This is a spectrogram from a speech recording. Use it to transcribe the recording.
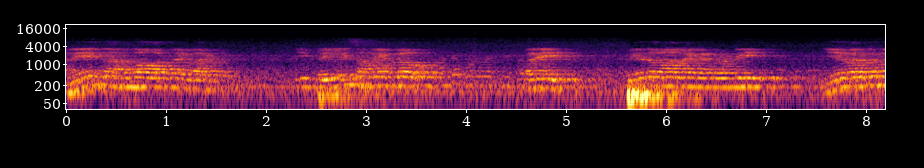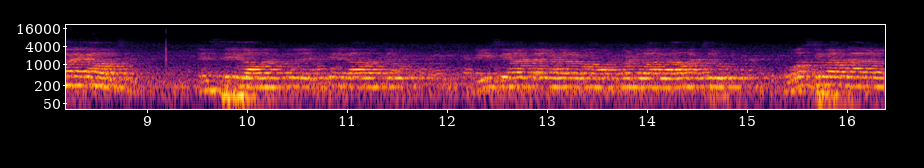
అనేక అనుభవాలు ఉన్నాయి వారికి. ఈ పెళ్ళి సమయంలో మరి పేదవాళ్ళైనటువంటి ఏ వర్గమైన కావచ్చు ఎస్సీలు కావచ్చు ఎస్టీలు కావచ్చు బీసీ వర్గాలలో ఉన్నటువంటి వారు కావచ్చు ఓసీ వర్గాలలో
